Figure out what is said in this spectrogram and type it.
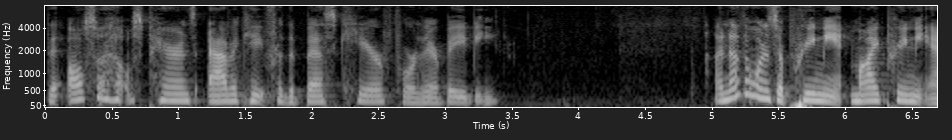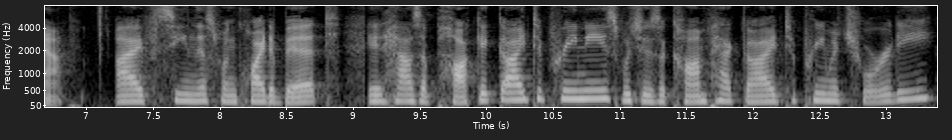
That also helps parents advocate for the best care for their baby. Another one is a preemie, My Preemie app. I've seen this one quite a bit. It has a pocket guide to preemies, which is a compact guide to prematurity.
